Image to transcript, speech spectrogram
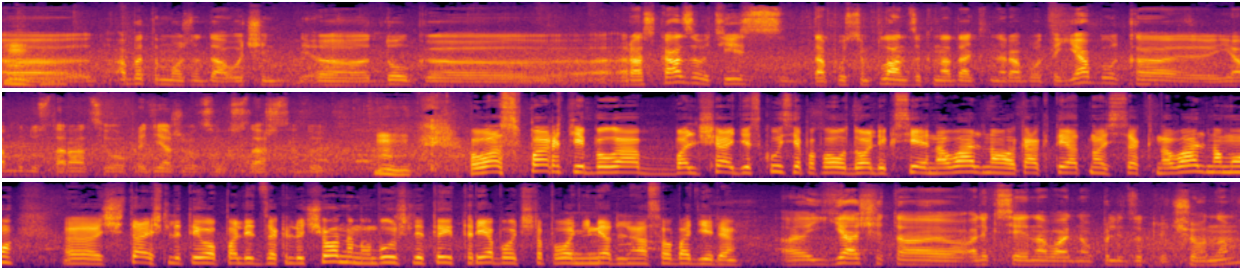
Mm-hmm. Об этом можно, да, очень э, долго э, рассказывать. Есть, допустим, план законодательной работы «Яблоко». Я буду стараться его придерживаться в Государственной Думе. Mm-hmm. У вас в партии была большая дискуссия по поводу Алексея Навального. Как ты относишься к Навальному? Считаешь ли ты его политзаключенным? И будешь ли ты требовать, чтобы его немедленно освободили? Э, я считаю Алексея Навального политзаключенным.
